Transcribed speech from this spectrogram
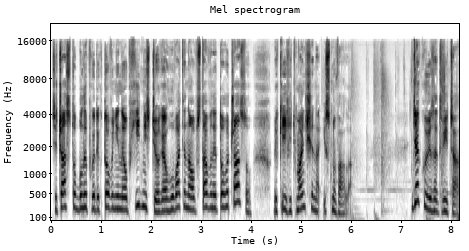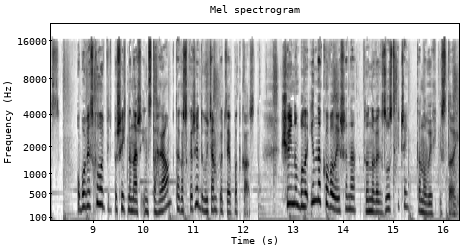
ці часто були продиктовані необхідністю реагувати на обставини того часу, в який Гетьманщина існувала. Дякую за твій час. Обов'язково підпишись на наш інстаграм та розкажи друзям про цей подкаст. Щойно була Інна Ковалишина. До нових зустрічей та нових історій.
